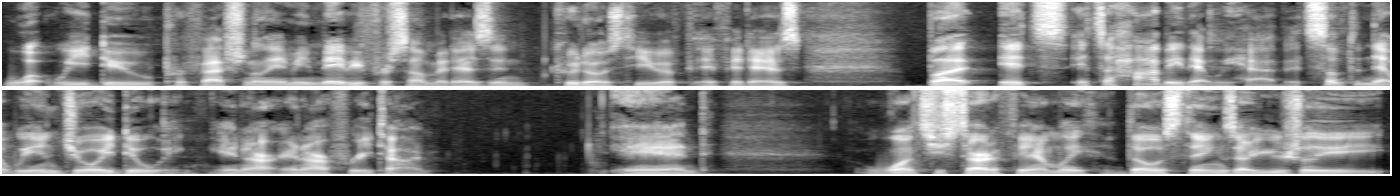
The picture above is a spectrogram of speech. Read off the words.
what we do professionally. I mean, maybe for some it is, and kudos to you if, if it is. But it's it's a hobby that we have. It's something that we enjoy doing in our in our free time. And once you start a family, those things are usually,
